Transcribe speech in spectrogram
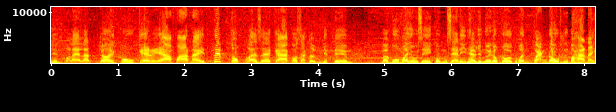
nhưng có lẽ là trời cứu Keria. Pha này tiếp tục là JK có sát thương dứt điểm và Gumayusi cũng sẽ đi theo những người đồng đội của mình ván đấu thứ ba này.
